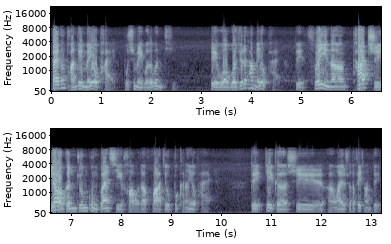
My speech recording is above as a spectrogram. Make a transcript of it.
拜登团队没有牌，不是美国的问题，对我我觉得他没有牌，对，所以呢，他只要跟中共关系好的话，就不可能有牌。对，这个是呃网友说的非常对，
